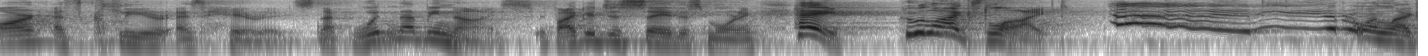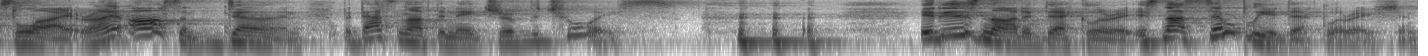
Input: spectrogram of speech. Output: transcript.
aren't as clear as Herod's. Like, wouldn't that be nice if I could just say this morning, "Hey, who likes light?" Everyone likes light, right? Awesome, done. But that's not the nature of the choice. It is not a declaration. It's not simply a declaration.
